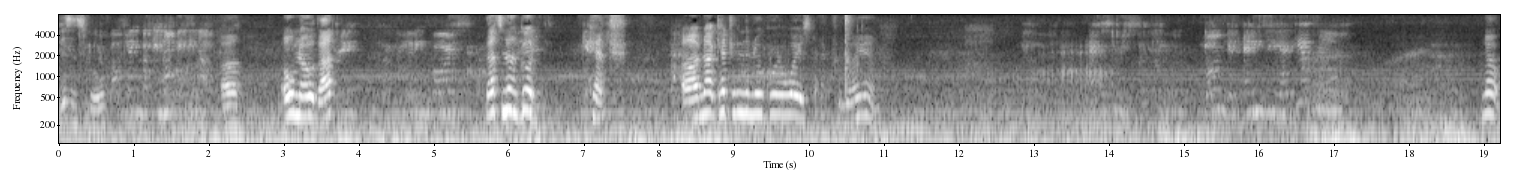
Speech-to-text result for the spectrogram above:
this is cool. Bumbling, but enough is enough. Uh, oh no, that that's not good. Catch. Uh, I'm not catching the nuclear waste. Actually, I am. Extras. Don't get any silly ideas now. No.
